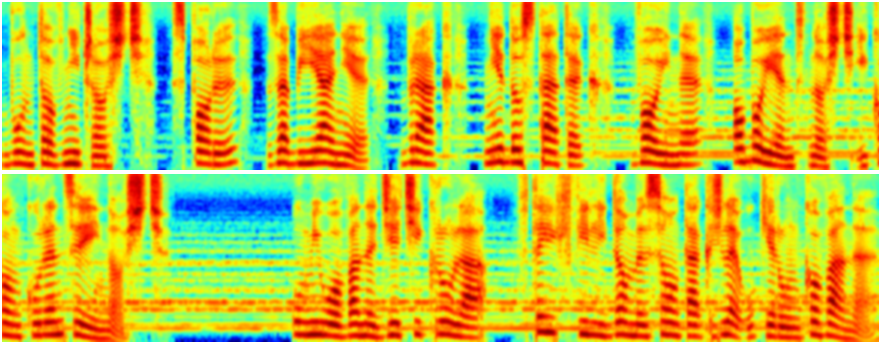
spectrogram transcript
buntowniczość, spory, zabijanie, brak, niedostatek, wojnę, obojętność i konkurencyjność. Umiłowane dzieci króla, w tej chwili domy są tak źle ukierunkowane.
